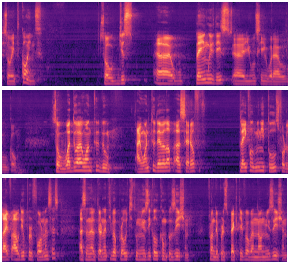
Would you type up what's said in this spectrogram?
so it coins. So just uh, playing with this, uh, you will see where I will go. So what do I want to do? I want to develop a set of playful mini tools for live audio performances as an alternative approach to musical composition from the perspective of a non-musician.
